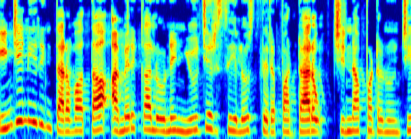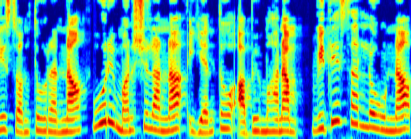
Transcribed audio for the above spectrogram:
ఇంజనీరింగ్ తర్వాత అమెరికాలోని న్యూజెర్సీలో స్థిరపడ్డారు. చిన్నప్పటి నుంచి సొంతూరన్నా ఊరి మనుషులన్నా ఎంతో అభిమానం. విదేశాల్లో ఉన్న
